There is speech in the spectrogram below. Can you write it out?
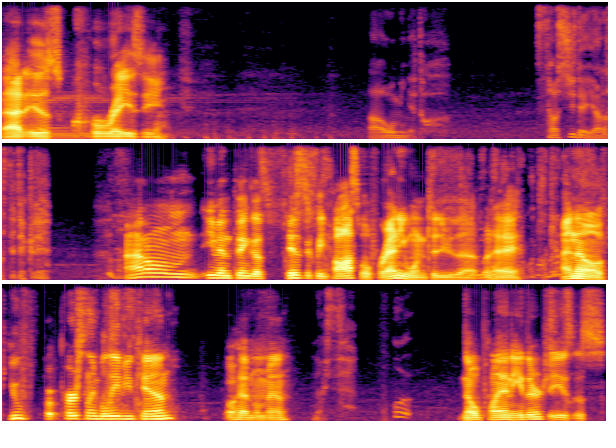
That is crazy. I don't even think that's physically possible for anyone to do that, but hey, I know. If you personally believe you can, go ahead, my man. No plan either? Jesus.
